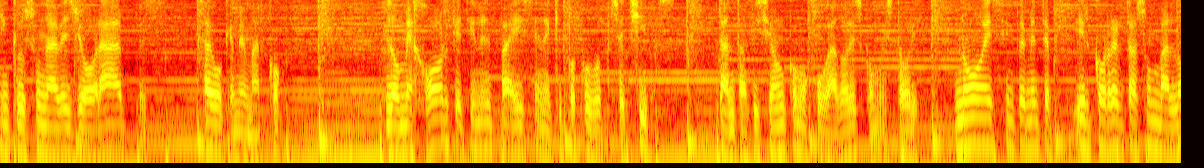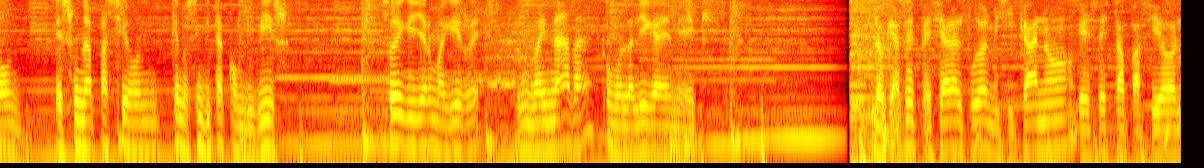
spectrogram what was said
incluso una vez llorar, pues es algo que me marcó. Lo mejor que tiene el país en equipo de fútbol pues, es Chivas, tanto afición como jugadores como historia. No es simplemente ir correr tras un balón, es una pasión que nos invita a convivir. Soy Guillermo Aguirre y no hay nada como la Liga MX. Lo que hace especial al fútbol mexicano es esta pasión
